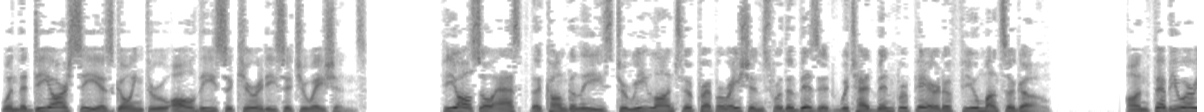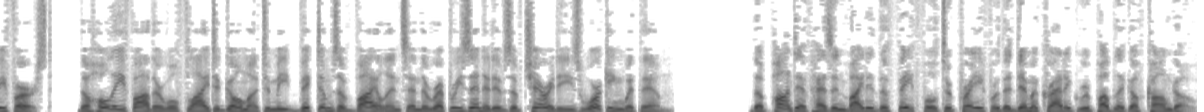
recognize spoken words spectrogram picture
when the DRC is going through all these security situations. He also asked the Congolese to relaunch the preparations for the visit which had been prepared a few months ago. On February 1, the Holy Father will fly to Goma to meet victims of violence and the representatives of charities working with them. The pontiff has invited the faithful to pray for the Democratic Republic of Congo,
